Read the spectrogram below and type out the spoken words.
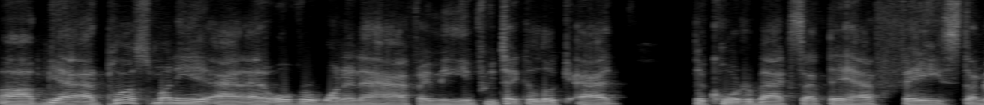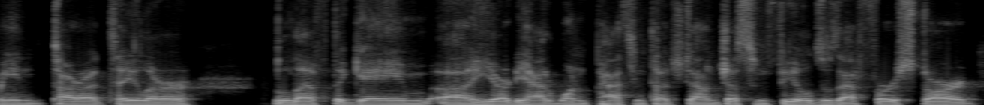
um, yeah, at plus money at, at, over one and a half. I mean, if we take a look at the quarterbacks that they have faced, I mean, Tyrod Taylor left the game. Uh, he already had one passing touchdown. Justin Fields was that first start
